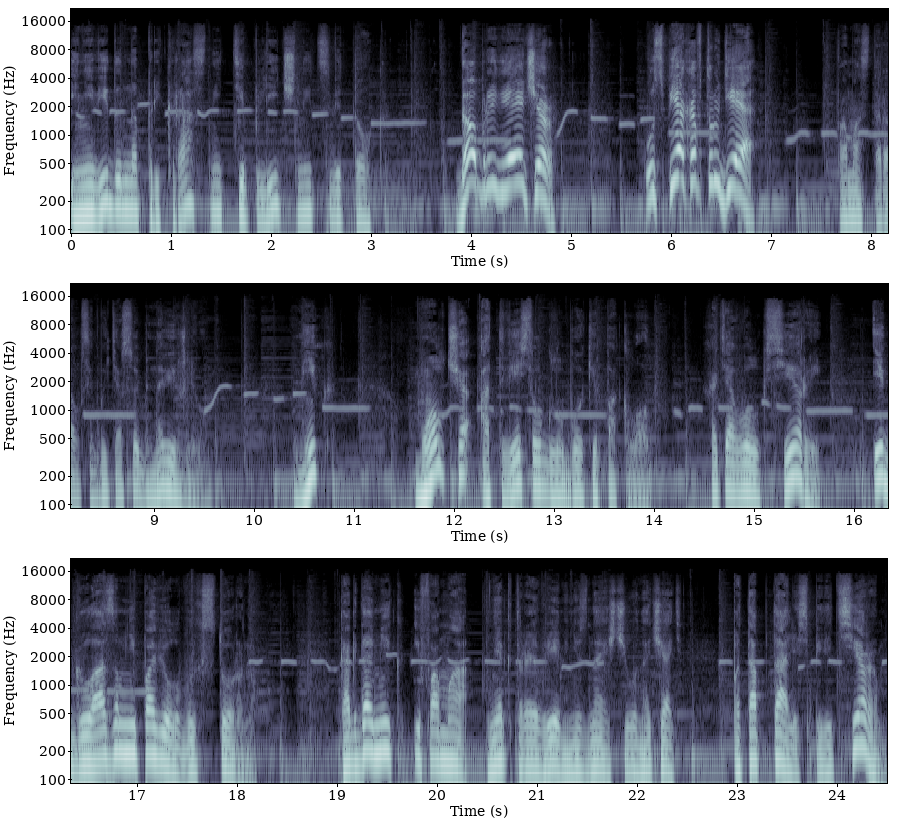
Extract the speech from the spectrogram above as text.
и невиданно прекрасный тепличный цветок. «Добрый вечер! Успехов в труде!» Фома старался быть особенно вежливым. Мик молча отвесил глубокий поклон, хотя волк серый и глазом не повел в их сторону. Когда Мик и Фома, некоторое время не зная, с чего начать, потоптались перед серым,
